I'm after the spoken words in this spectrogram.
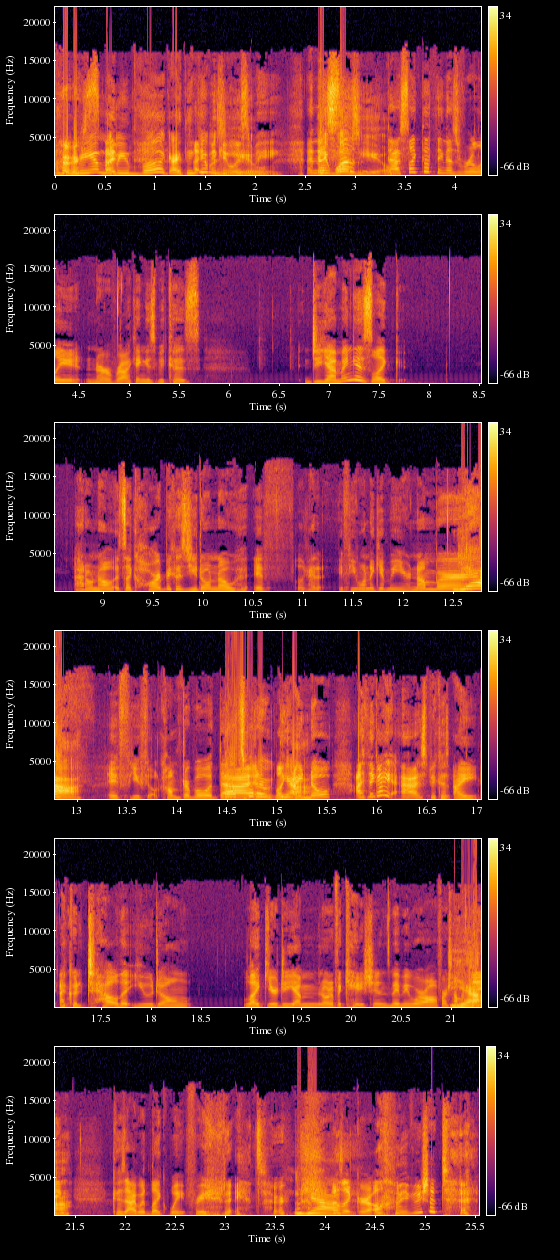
first? man let I- me look I think I it was think it was me. And It was the- you. That's like the thing that's really nerve wracking is because DMing is like, I don't know. It's like hard because you don't know if like if you want to give me your number. yeah If you feel comfortable with that. That's that. what I- and, like I know. I think I asked because I I could tell that you don't like your DM notifications maybe were off or something. Yeah. Because I would like wait for you to answer. yeah I was like, girl, maybe we should. text."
